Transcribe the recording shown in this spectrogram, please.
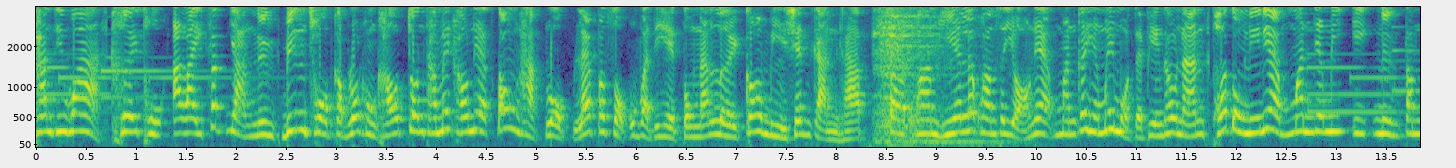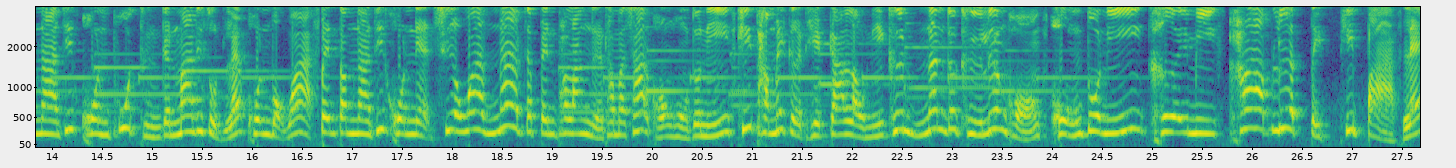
ขั้นที่ว่าเคยถูกอะไรสักอย่างหนึ่งบินโฉบกับรถของเขาจนทำให้เขาเนี่ยต้องหักหลบและประสบอุบัติเหตุตรงนั้นเลยก็มีเช่นกันครับ แต่ความเฮี้ยนและความสยองเนี่ยมันก็ยังไม่หมดแต่เพียงเท่านั้น เพราะตรงนี้เนี่ยมันยังมีอีกหนึ่งตำนานที่คนพูดถึงกันมากที่สุด และคนบอกว่าเป็นตำนานที่คนเนี่ยเชื่อว่าน่าจะเป็นพลังเหนือธรรมชาติของหงส์ตัวนี้ ที่ทำให้เกิดเหตุการณ์เหล่านี้ขึ้น นั่นก็คือเรื่องของหงส์ตัวนี้เคยมีคราบเลือดติดที่ปาก และ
